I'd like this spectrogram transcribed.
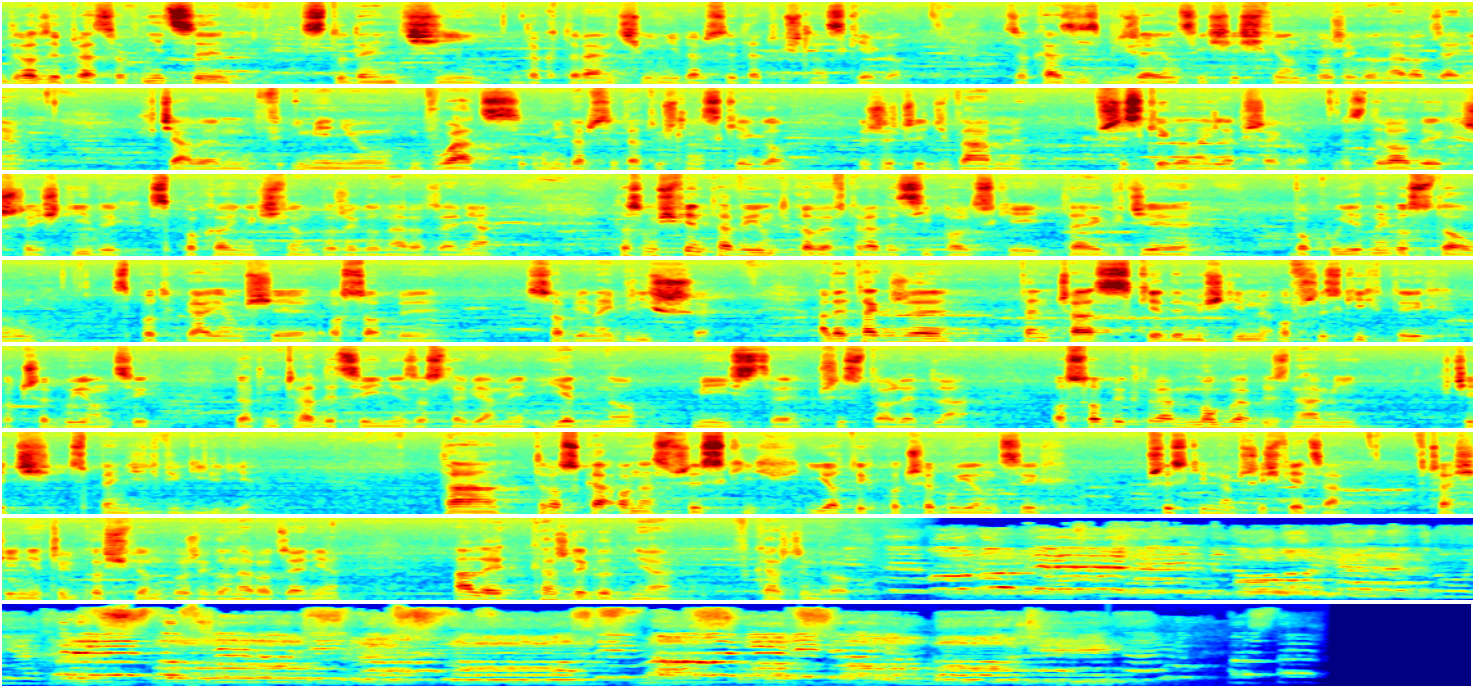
Drodzy pracownicy, studenci, doktoranci Uniwersytetu Śląskiego, z okazji zbliżających się świąt Bożego Narodzenia chciałem w imieniu władz Uniwersytetu Śląskiego życzyć Wam wszystkiego najlepszego. Zdrowych, szczęśliwych, spokojnych świąt Bożego Narodzenia. To są święta wyjątkowe w tradycji polskiej, te, gdzie wokół jednego stołu spotykają się osoby sobie najbliższe ale także ten czas, kiedy myślimy o wszystkich tych potrzebujących. Zatem tradycyjnie zostawiamy jedno miejsce przy stole dla osoby, która mogłaby z nami chcieć spędzić Wigilię. Ta troska o nas wszystkich i o tych potrzebujących wszystkim nam przyświeca w czasie nie tylko świąt Bożego Narodzenia, ale każdego dnia, w każdym roku.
